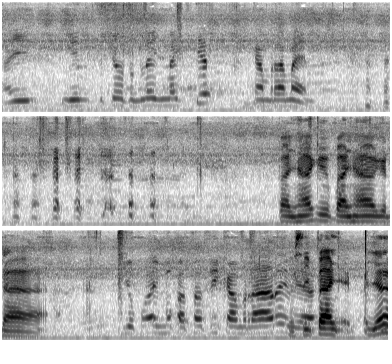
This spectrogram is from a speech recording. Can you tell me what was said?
ហើយមានបញ្ចូលសំឡេងមិនទៀតកាមេរ៉ាមែនបញ្ហាគឺបញ្ហាគឺថាយកអីមកអត់ទៅទីកាមេរ៉ាទេស៊ីបញ្ហាយ៉ា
